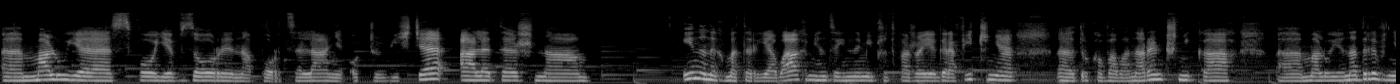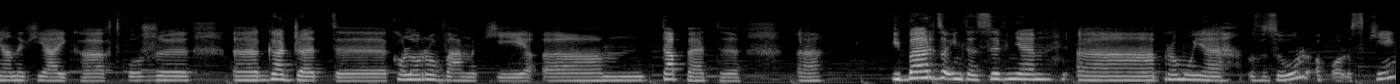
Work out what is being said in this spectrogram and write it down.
E, maluje swoje wzory na porcelanie, oczywiście, ale też na innych materiałach, między innymi przetwarza je graficznie, e, drukowała na ręcznikach, e, maluje na drewnianych jajkach, tworzy e, gadżety, kolorowanki, tapety i bardzo intensywnie e, promuje wzór opolski.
